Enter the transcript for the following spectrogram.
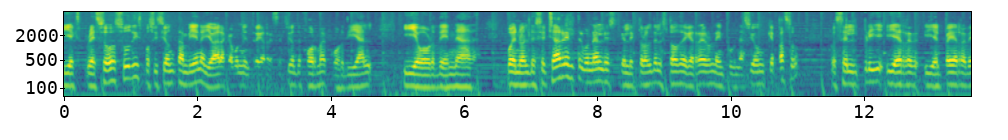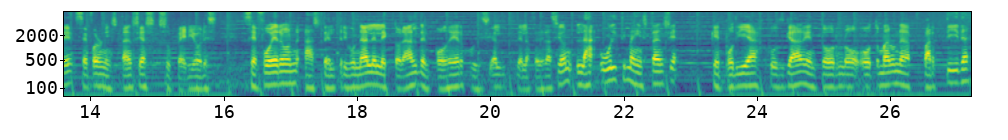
y expresó su disposición también a llevar a cabo una entrega-recepción de forma cordial y ordenada. Bueno, al desechar el Tribunal Electoral del Estado de Guerrero la impugnación, ¿qué pasó? Pues el PRI y, el PRD se fueron a instancias superiores. Se fueron hasta el Tribunal Electoral del Poder Judicial de la Federación, la última instancia que podía juzgar en torno o tomar una partida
